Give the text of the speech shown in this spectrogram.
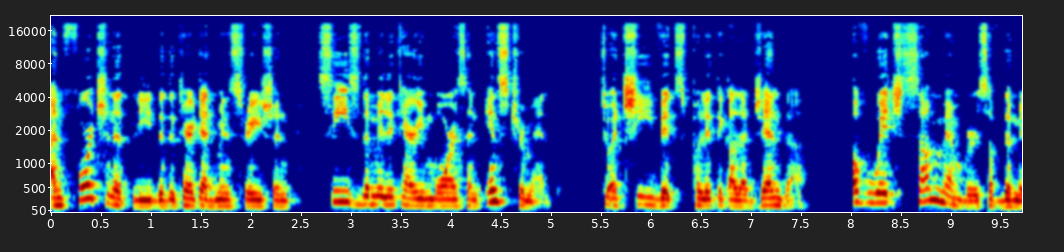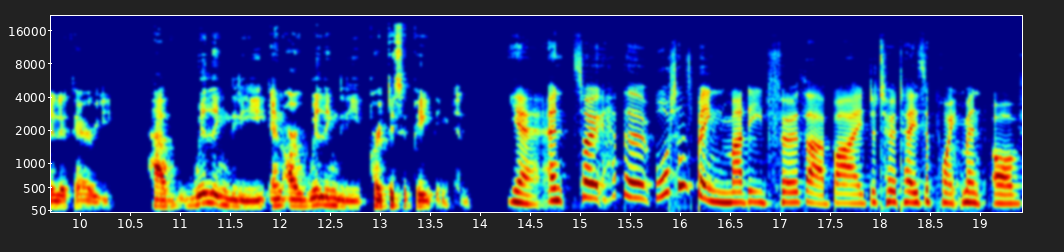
Unfortunately, the Duterte administration sees the military more as an instrument to achieve its political agenda, of which some members of the military have willingly and are willingly participating in. Yeah. And so have the waters been muddied further by Duterte's appointment of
